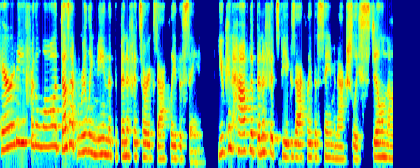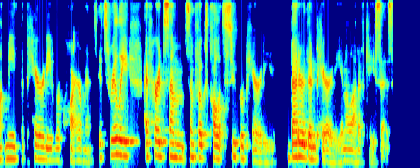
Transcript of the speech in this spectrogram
parity for the law doesn't really mean that the benefits are exactly the same. You can have the benefits be exactly the same and actually still not meet the parity requirements. It's really, I've heard some, some folks call it super parity, better than parity in a lot of cases.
